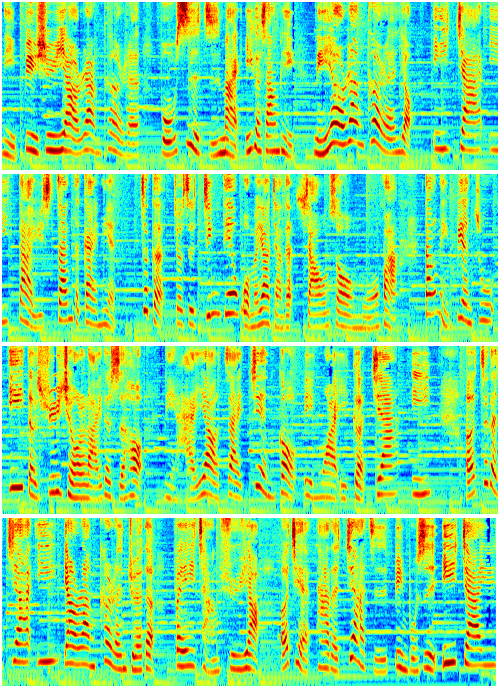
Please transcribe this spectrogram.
你必须要让客人不是只买一个商品，你要让客人有一加一大于三的概念。这个就是今天我们要讲的销售魔法。当你变出一的需求来的时候，你还要再建构另外一个加一，而这个加一要让客人觉得非常需要。而且它的价值并不是一加一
